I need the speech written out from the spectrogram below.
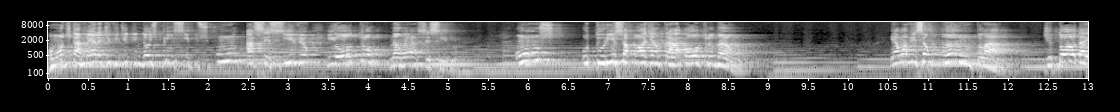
O Monte Carmelo é dividido em dois princípios: um acessível e outro não é acessível. Uns o turista pode entrar, outro não. É uma visão ampla de toda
